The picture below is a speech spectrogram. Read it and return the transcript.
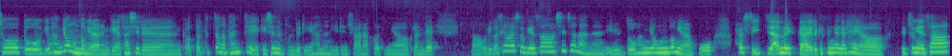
저도 이 환경운동이라는 게 사실은 어떤 특정한 단체에 계시는 분들이 하는 일인 줄 알았거든요. 그런데 어, 우리가 생활 속에서 실천하는 일도 환경운동이라고 할 수 있지 않을까 이렇게 생각을 해요. 그 중에서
